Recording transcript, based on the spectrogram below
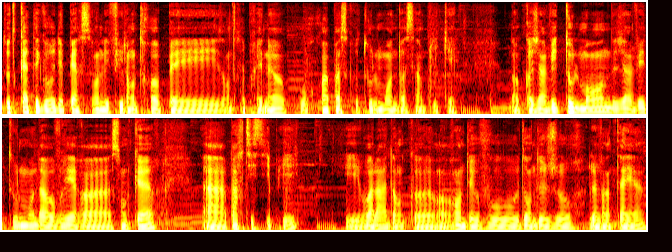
toute catégorie de personnes, les philanthropes et les entrepreneurs. Pourquoi? Parce que tout le monde doit s'impliquer. Donc, j'invite tout le monde, j'invite tout le monde à ouvrir euh, son cœur, à participer. Et voilà, donc euh, rendez-vous dans deux jours, le 21.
